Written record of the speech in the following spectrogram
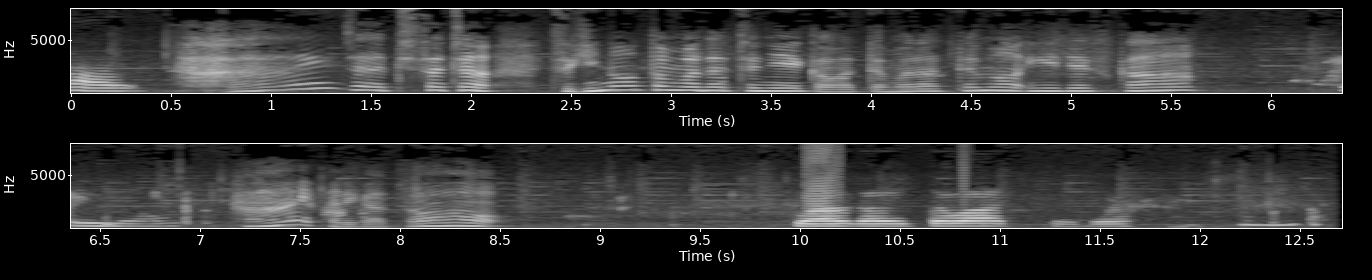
はい。はい。じゃあ、ちさちゃん、次のお友達に代わってもらってもいいですか？いいよ。はい、ありがとう。ワガイトワッチです。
